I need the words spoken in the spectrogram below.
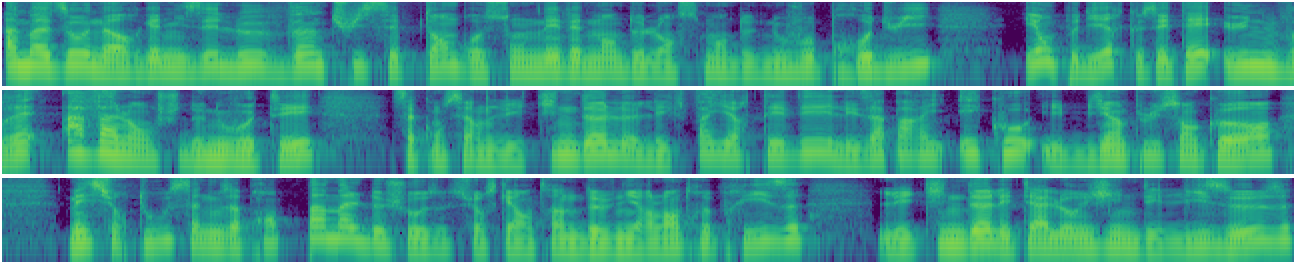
Amazon a organisé le 28 septembre son événement de lancement de nouveaux produits et on peut dire que c'était une vraie avalanche de nouveautés. Ça concerne les Kindle, les Fire TV, les appareils Echo et bien plus encore. Mais surtout, ça nous apprend pas mal de choses sur ce qu'est en train de devenir l'entreprise. Les Kindle étaient à l'origine des liseuses.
